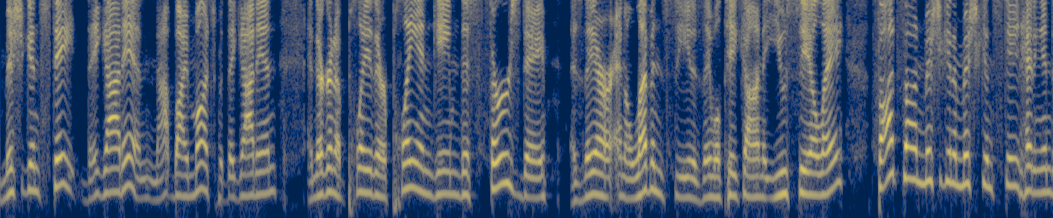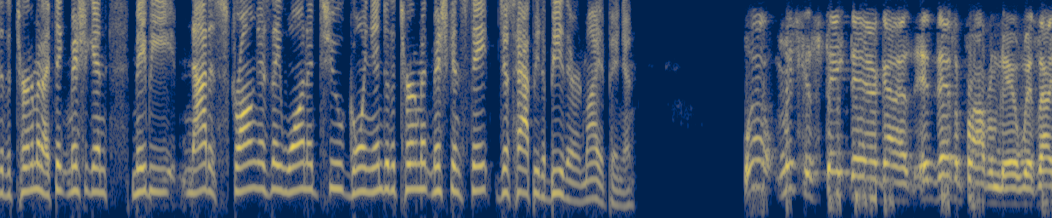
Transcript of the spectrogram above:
Michigan State, they got in, not by much, but they got in, and they're going to play their play-in game this Thursday as they are an 11 seed as they will take on UCLA. Thoughts on Michigan and Michigan State heading into the tournament? I think Michigan maybe not as strong as they wanted to going into the tournament. Michigan State just happy to be there, in my opinion. Well, Michigan State there a, there's a problem there with I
